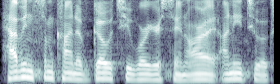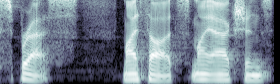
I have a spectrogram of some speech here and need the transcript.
having some kind of go-to where you're saying, "All right, I need to express my thoughts, my actions."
